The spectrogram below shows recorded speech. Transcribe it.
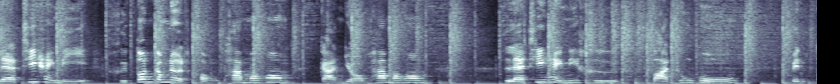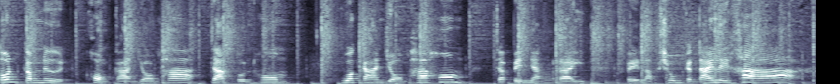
และที่แห่งนี้คือต้นกำเนิดของผ้ามอห้อม การย้อมผ้ามอห้อม และที่แห่งนี้คือบ้านทุ่งโฮง เป็นต้นกำเนิดของการย้อมผ้าจากต้นหอม ว่าการย้อมผ้าห้อมจะเป็นอย่างไร ไปรับชมกันได้เลยค่ะ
